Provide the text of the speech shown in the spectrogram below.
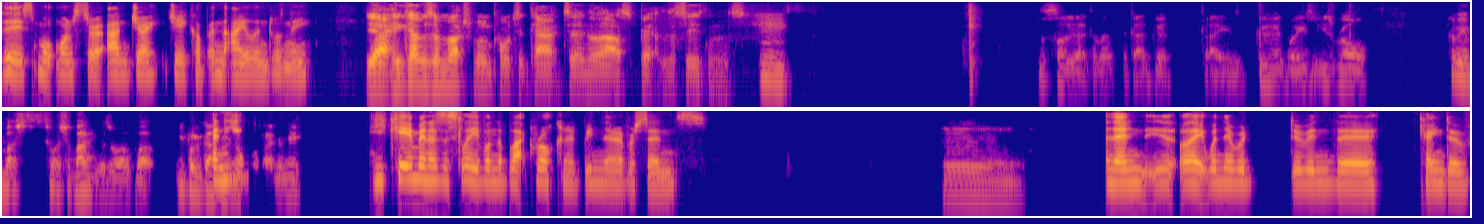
the smoke monster and Ja- Jacob and the island, wasn't he? Yeah, he becomes a much more important character in the last bit of the seasons. Mm. The solid actor, man. The guy's good. guy is good, but his, his role. I mean, much too much about him as well, but you probably got And he- more about him than me. He came in as a slave on the Black Rock and had been there ever since. Mm. And then, like when they were doing the kind of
